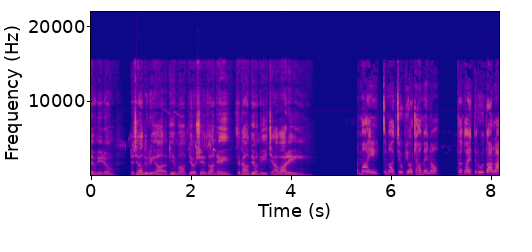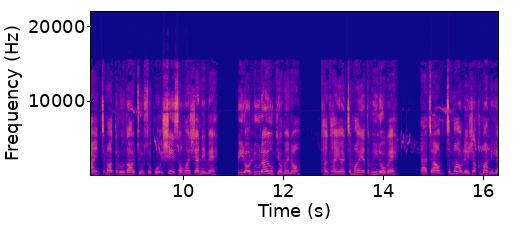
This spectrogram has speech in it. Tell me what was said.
လုပ်နေတော့တခြားသူတွေဟာအပြင်မှာပျော်ရွှင်စွာနဲ့စကားပြောနေကြပါတယ် အမရေကျမကြိုပြောထားမယ်နော်ခက်ခိုင်သူတို့သားလာရင်ကျမသူတို့သားကိုကြိုဆိုဖို့အရှိဆုံးမှရက်နေမယ်ပြီးတော့လူတိုင်းကိုပြောမယ်နော်ခန်ခိုင်ကကျမရဲ့သမီးလိုပဲဒါကြောင့်ကျမကိုလည်းရောက်ခမနေရ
